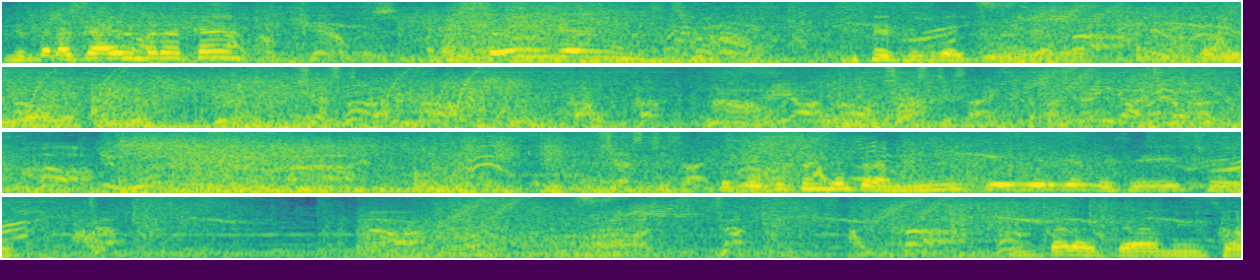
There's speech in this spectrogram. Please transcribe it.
Ven para acá, ven para acá. ¡Rasengan! es un Raikini, la verdad. Está bien verga. ¿Por qué estos están contra mí? ¿Qué verga les he hecho? Ven para acá, mensa.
